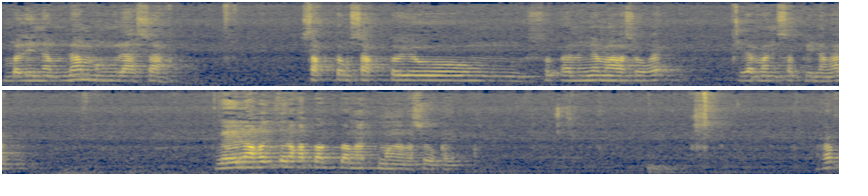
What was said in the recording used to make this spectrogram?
Malinamnam ang lasa. Saktong-sakto yung ano niya mga kasuke, laman sa pinangat. Ngayon ako dito nakapagpangat mga kasuke. Harap.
